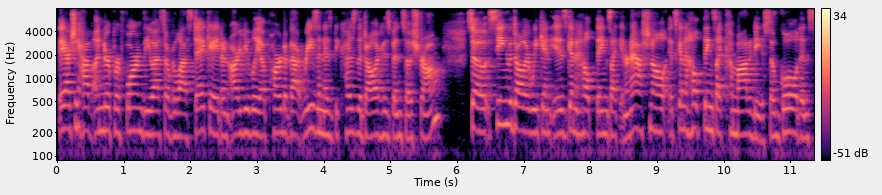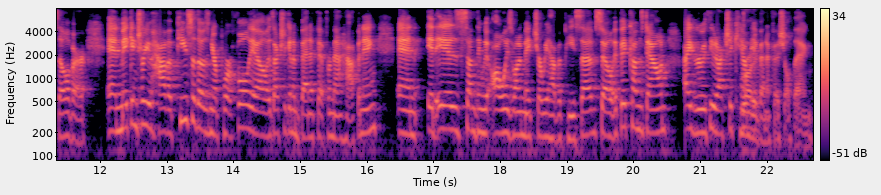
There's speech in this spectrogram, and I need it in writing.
they actually have underperformed the US over the last decade. And arguably a part of that reason is because the dollar has been so strong. So seeing the dollar weaken is going to help things like international. It's going to help things like commodities, so gold and silver. And making sure you have a piece of those in your portfolio is actually going to benefit from that happening. And it is something we always want to make sure we have a piece of. So if it comes down, I agree with you, it actually can right. be a beneficial thing.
